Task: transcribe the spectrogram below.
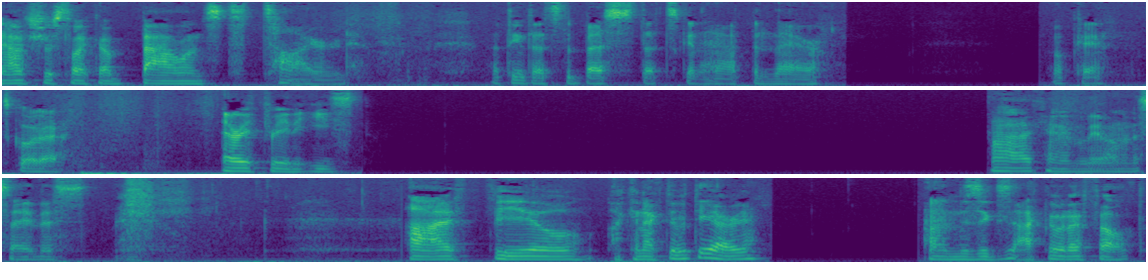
now it's just like a balanced, tired. I think that's the best that's going to happen there. Okay, let's go to area three, the east. Ah, I can't even believe I'm going to say this. I feel I connected with the area, and this is exactly what I felt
